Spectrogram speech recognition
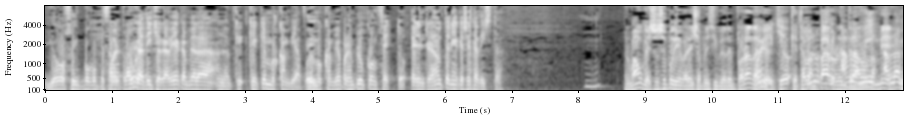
yo soy poco pesado Bueno, otra tú vez. que has dicho que había cambiado la, la- que, que- que hemos cambiado. Pues Sí. hemos cambiado, por ejemplo, un concepto. El entrenador tenía que ser cadista. Pero vamos, que eso se podía haber hecho a principio de temporada, Bueno, que, yo- que estaba en no- paro el entrenador háblame- también. Háblame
